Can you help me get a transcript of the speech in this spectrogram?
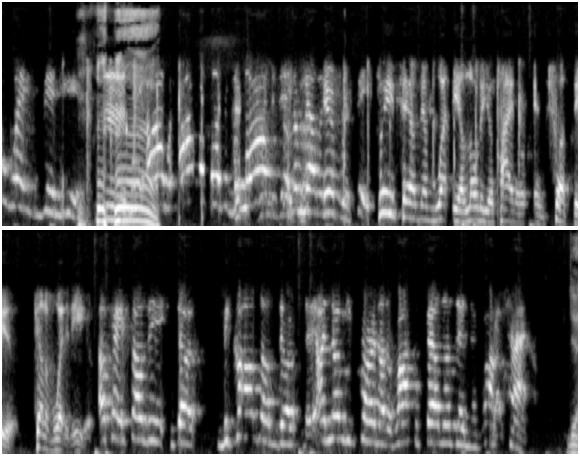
always been here. Hmm. we always, all of us belong to the melody. Empress, please tell them what the allodial title and trust is. Tell them what it is. Okay, so the the because of the, the I know you've heard of the Rockefellers and the Rothschild. Yeah,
